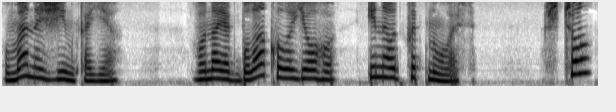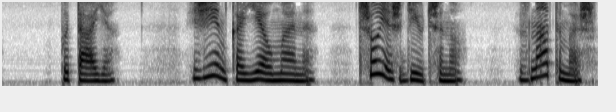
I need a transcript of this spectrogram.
у мене жінка є. Вона як була коло його і не одхитнулась. Що? питає. Жінка є у мене. Чуєш, дівчино? Знатимеш,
